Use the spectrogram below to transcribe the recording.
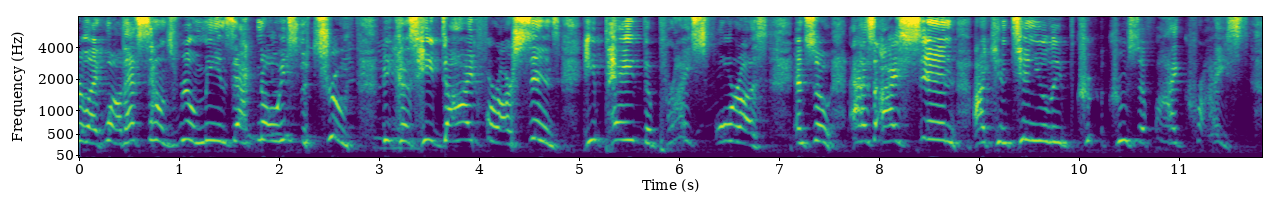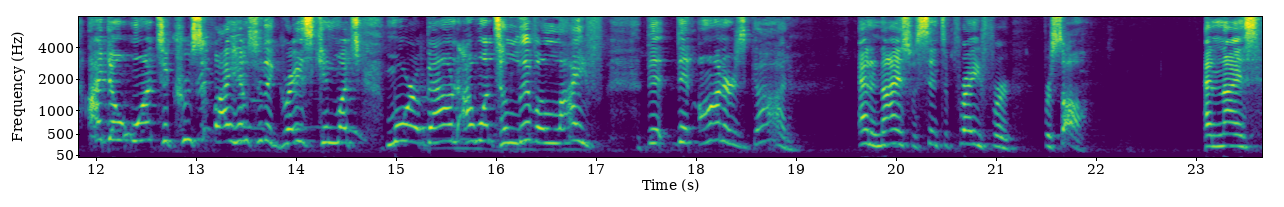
You're like, wow, that sounds real mean, Zach. No, it's the truth because he died for our sins. He paid the price for us. And so as I sin, I continually cru- crucify Christ. I don't want to crucify him so that grace can much more abound. I want to live a life that, that honors God. Ananias was sent to pray for, for Saul. Ananias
